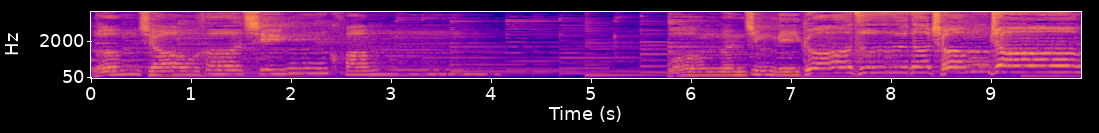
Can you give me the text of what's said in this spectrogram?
棱角和轻狂。我们经历各自的成长，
